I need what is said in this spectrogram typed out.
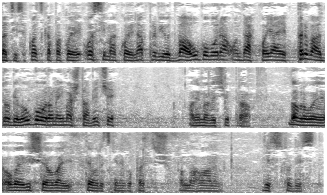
Baci se kocka, pa koja je, osim ako je napravio dva ugovora, onda koja je prva dobila ugovor, ona ima šta veće, ona ima veće pravo. Dobro, ovo je, ovo je više ovaj teoretski nego praktično. Allahu alem, gdje će to desiti?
